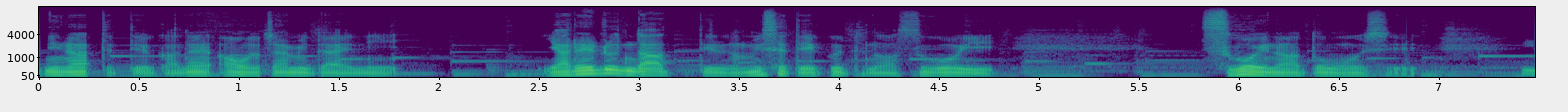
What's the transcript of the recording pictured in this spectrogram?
になってっていうかねあおちゃんみたいにやれるんだっていうのを見せていくっていうのはすごいすごいなと思うし、うん。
